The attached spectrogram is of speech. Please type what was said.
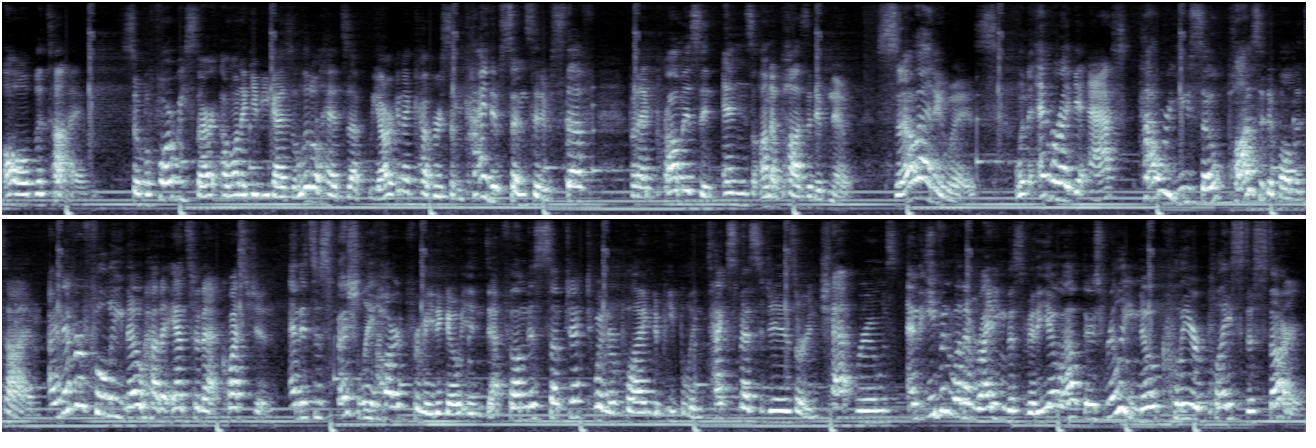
all the time? So before we start, I want to give you guys a little heads up. We are going to cover some kind of sensitive stuff, but I promise it ends on a positive note. So anyways, whenever I get asked, how are you so positive all the time? I never fully know how to answer that question. And it's especially hard for me to go in depth on this subject when replying to people in text messages or in chat rooms. And even when I'm writing this video out, there's really no clear place to start.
